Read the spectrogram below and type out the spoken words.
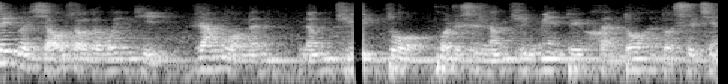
这个小小的问题让我们能去做，或者是能去面对很多很多事情，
